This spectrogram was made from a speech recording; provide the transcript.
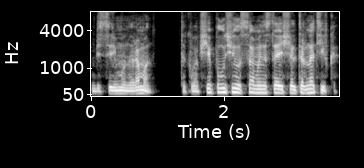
бесцеремонный роман, так вообще получилась самая настоящая альтернативка.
